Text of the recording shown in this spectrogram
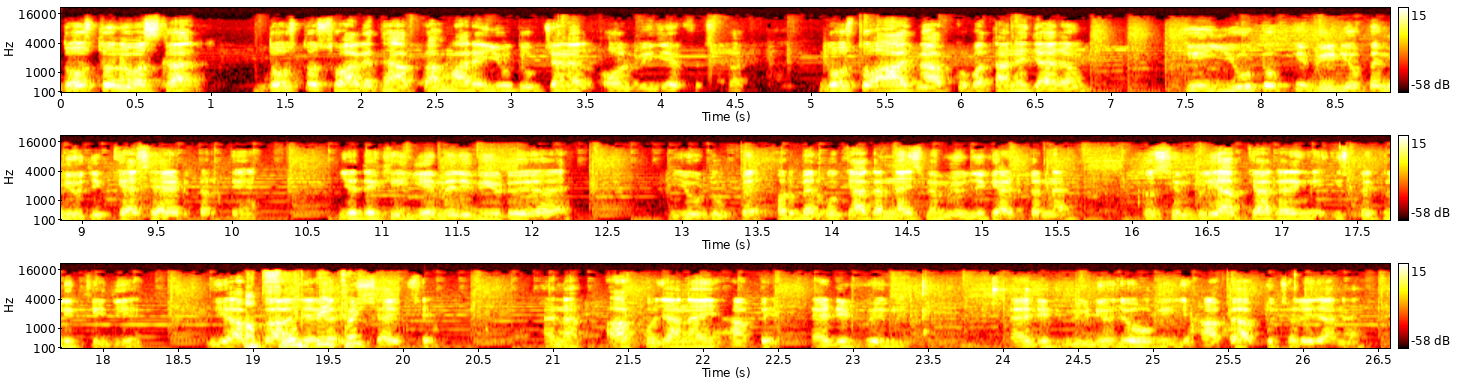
दोस्तों नमस्कार। दोस्तों स्वागत है आपका हमारे YouTube channel all VJ fix पर। दोस्तों आज मैं आपको बताने जा रहा हूँ कि YouTube की वीडियो पे म्यूज़िक कैसे ऐड करते हैं। ये देखिए ये मेरी वीडियो है YouTube पे और मेरे को क्या करना है इसमें म्यूज़िक ऐड करना है। तो सिंपली आप क्या करेंगे इस पर क्लिक कीजिए। ये आपका आ जाएगा इस टाइप से है ना? आपको जाना है यहाँ पे एडिट वे में। एडिट वीडियो जो होगी यहाँ पे आपको चले जाना है।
